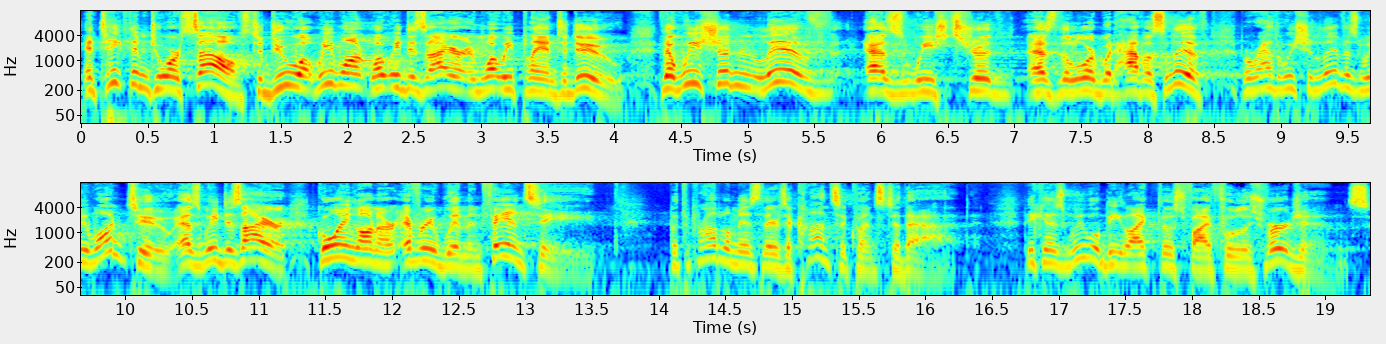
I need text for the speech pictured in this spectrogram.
and take them to ourselves to do what we want, what we desire, and what we plan to do. That we shouldn't live as we should, as the Lord would have us live, but rather we should live as we want to, as we desire, going on our every whim and fancy. But the problem is there's a consequence to that. Because we will be like those five foolish virgins.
